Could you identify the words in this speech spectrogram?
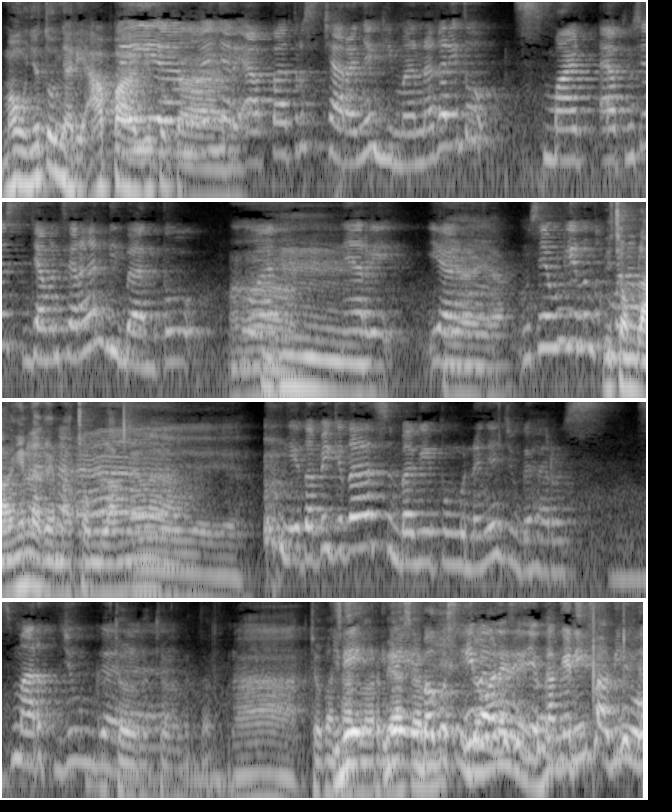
Maunya tuh nyari apa eh, gitu iya, kan. maunya nyari apa terus caranya gimana kan itu smart app maksudnya zaman sekarang kan dibantu buat nyari yang Iya, iya. maksudnya mungkin untuk Dicomblangin lah kayak macomblangnya lah. Iya, iya, iya. ya tapi kita sebagai penggunanya juga harus smart juga Betul, betul, betul. Nah, Jawaban ini, luar ini biasa, Bu. bagus nih Ini jawabannya bagus nih. sih Gak kayak Diva bingung.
